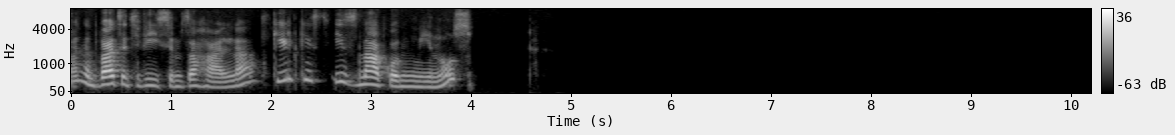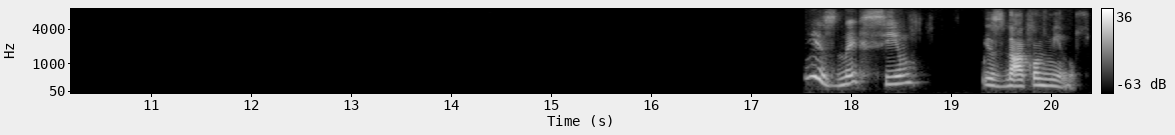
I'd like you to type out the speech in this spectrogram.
У мене 28 загальна кількість із знаком мінус. І з них 7 із знаком мінус.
